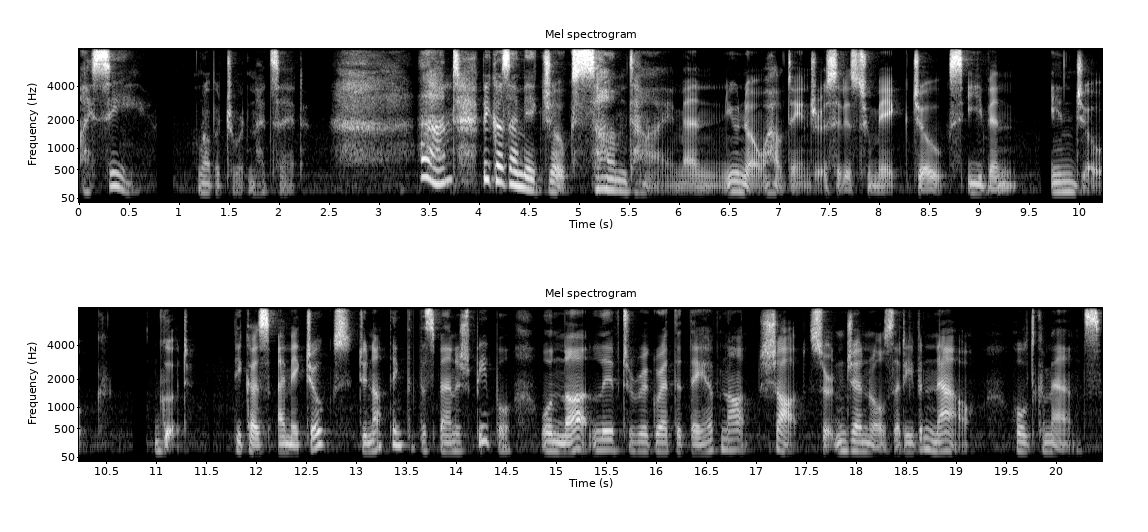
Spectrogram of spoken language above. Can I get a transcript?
I see, Robert Jordan had said. And because I make jokes sometime, and you know how dangerous it is to make jokes even in joke. Good. Because I make jokes, do not think that the Spanish people will not live to regret that they have not shot certain generals that even now hold commands.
